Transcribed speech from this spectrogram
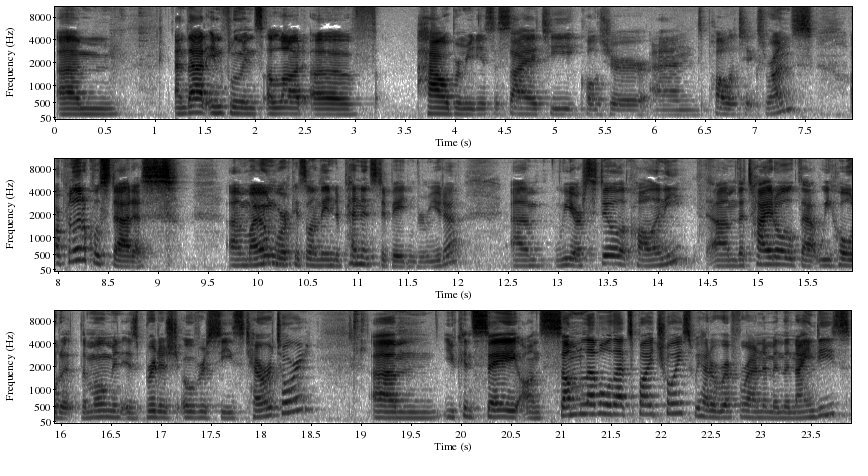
Um, and that influenced a lot of how Bermudian society, culture, and politics runs. Our political status. Um, my own work is on the independence debate in Bermuda. Um, we are still a colony. Um, the title that we hold at the moment is British Overseas Territory. Um, you can say on some level that's by choice. We had a referendum in the 90s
